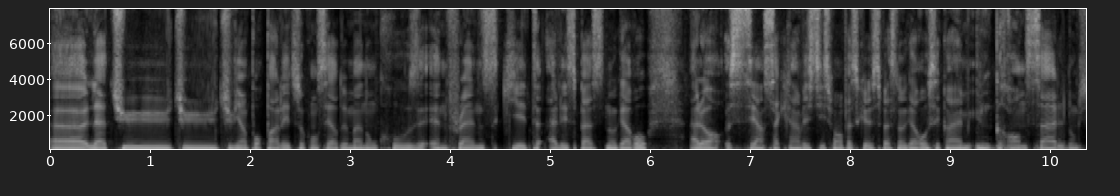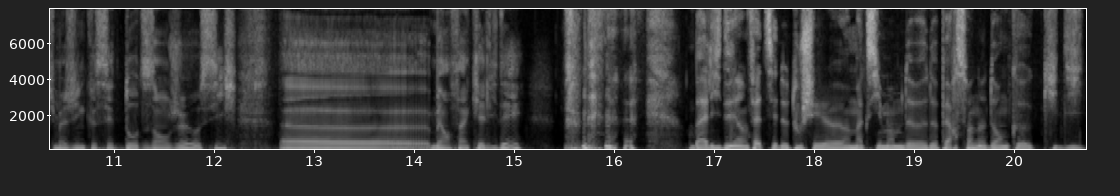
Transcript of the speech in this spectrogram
là tu, tu, tu, viens pour parler de ce concert de Manon Cruz and Friends qui est à l'espace Nogaro. Alors c'est un sacré investissement parce que l'espace Nogaro c'est quand même une grande salle donc j'imagine que c'est d'autres enjeux aussi. mais enfin quelle idée bah, L'idée, en fait, c'est de toucher euh, un maximum de, personnes. Donc, euh, qui dit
